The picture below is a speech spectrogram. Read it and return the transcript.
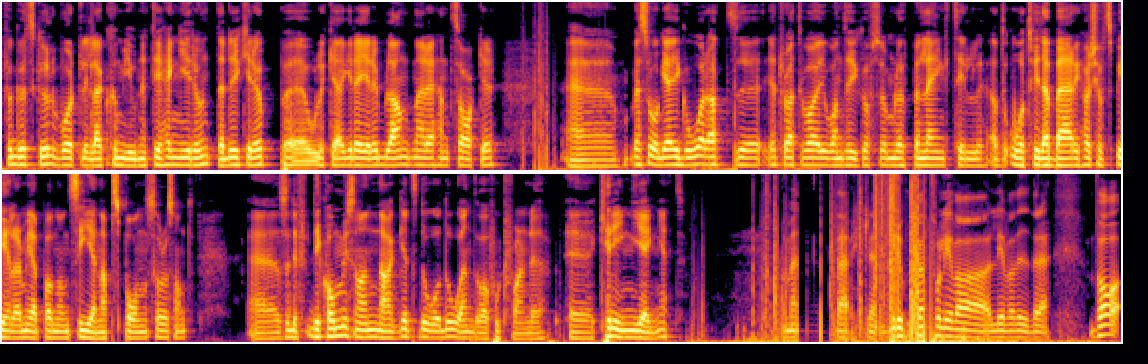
För guds skull, vårt lilla community hänger runt Där dyker upp eh, olika grejer ibland när det hänt saker eh, Jag såg jag igår att eh, Jag tror att det var Johan Dykhoff som la upp en länk till Att Åtvidaberg har köpt spelare med hjälp av någon senapssponsor och sånt. Eh, Så det, det kommer ju sådana nuggets då och då ändå fortfarande eh, Kring gänget. Men verkligen, gruppen får leva, leva vidare. Vad,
